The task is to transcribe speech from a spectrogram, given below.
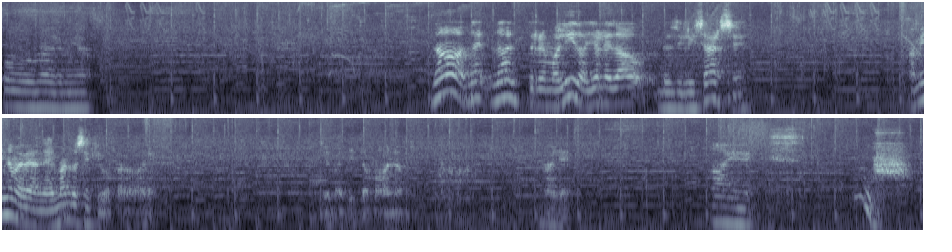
Oh, madre mía. No, no, no el remolido, yo le he dado deslizarse. A mí no me vean, el mando se ha equivocado, ¿vale? Este maldito mono. Vale. Ay. Uf.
